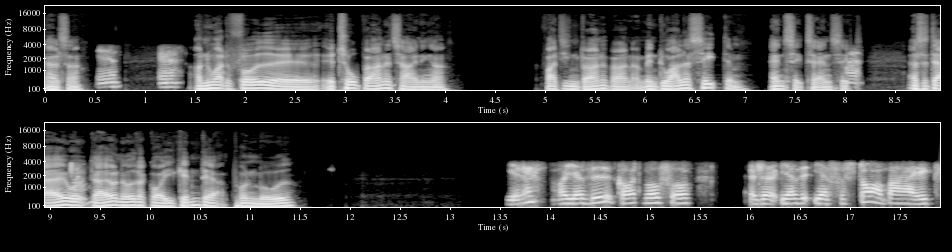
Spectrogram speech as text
altså. Ja, ja. Og nu har du fået øh, to børnetegninger fra dine børnebørn, men du har aldrig set dem ansigt til ansigt. Nej. Altså, der er, jo, Nej. der er jo noget, der går igen der på en måde. Ja, og jeg ved godt, hvorfor. Altså, jeg, jeg forstår bare ikke.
